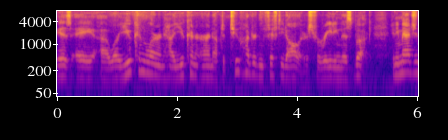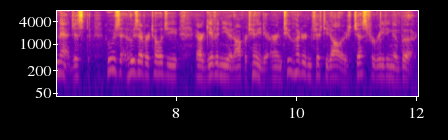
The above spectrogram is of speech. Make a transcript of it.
is a uh, where you can learn how you can earn up to $250 for reading this book. Can you imagine that? Just who's who's ever told you or given you an opportunity to earn $250 just for reading a book?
